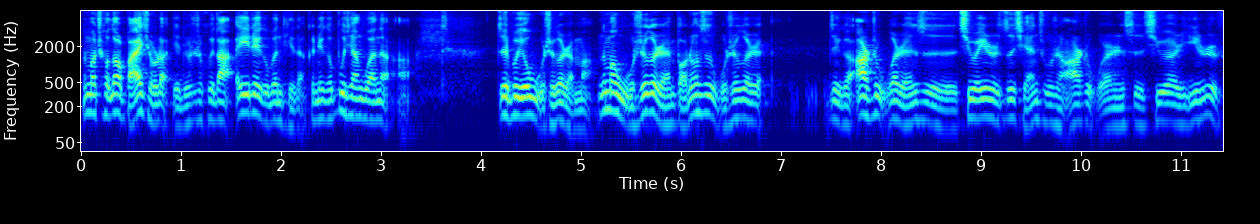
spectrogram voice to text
那么抽到白球的，也就是回答 A 这个问题的，跟这个不相关的啊，这不有五十个人吗？那么五十个人，保证是五十个人，这个二十五个人是七月一日之前出生，二十五个人是七月一日，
